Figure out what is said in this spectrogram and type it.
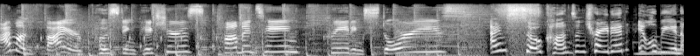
I'm on fire, posting pictures, commenting, creating stories. I'm so concentrated. It will be an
